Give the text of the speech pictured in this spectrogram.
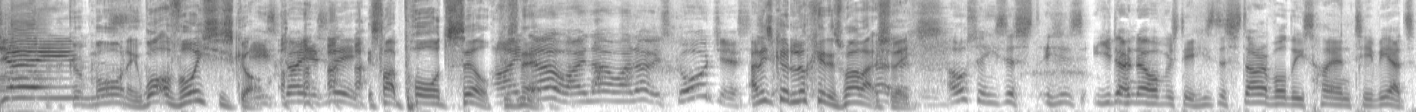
James. Good morning. What a voice he's got. He's great, isn't he? It's like poured silk, I isn't it? know, I know, I know. It's gorgeous. And he's good looking as well, actually. Also, he's just, he's, you don't know, obviously, he's the star of all these high end TV ads.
